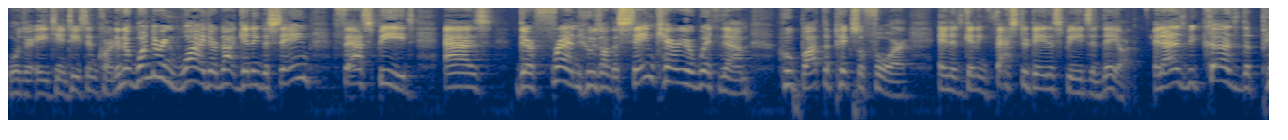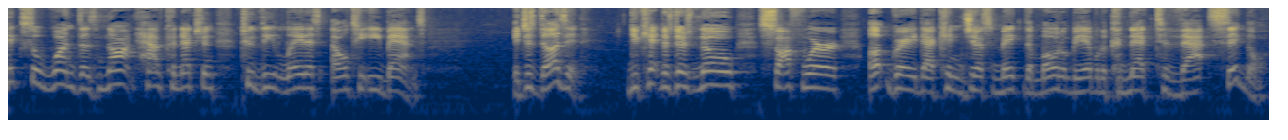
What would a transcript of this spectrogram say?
or their AT&T SIM card. And they're wondering why they're not getting the same fast speeds as their friend who's on the same carrier with them who bought the Pixel 4 and is getting faster data speeds than they are. And that is because the Pixel 1 does not have connection to the latest LTE bands. It just doesn't. You can't there's there's no software upgrade that can just make the modem be able to connect to that signal.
